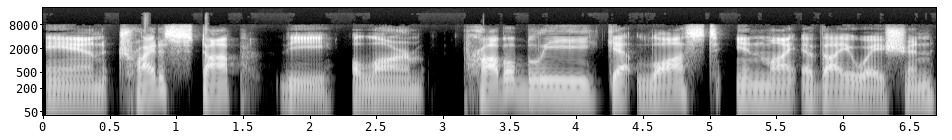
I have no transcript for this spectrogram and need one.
and try to stop the alarm, probably get lost in my evaluation.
